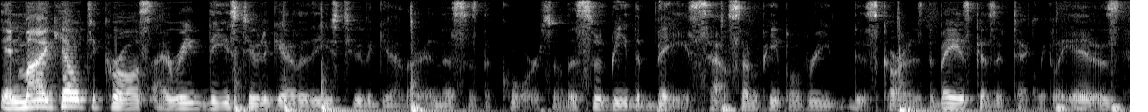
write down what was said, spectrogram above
In my Celtic cross, I read these two together, these two together, and this is the core. So this would be the base, how some people read this card as the base, because it technically is.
